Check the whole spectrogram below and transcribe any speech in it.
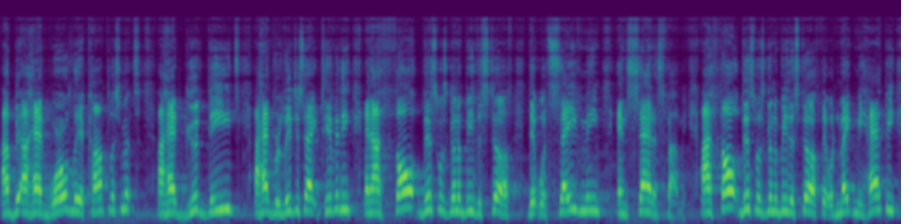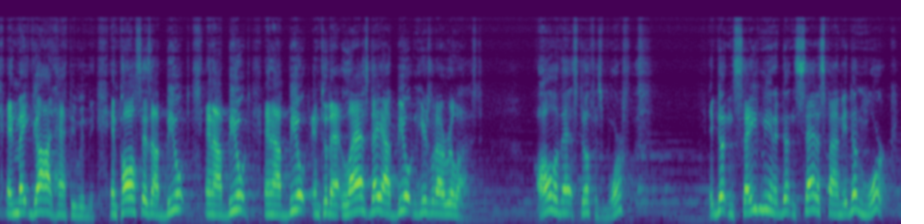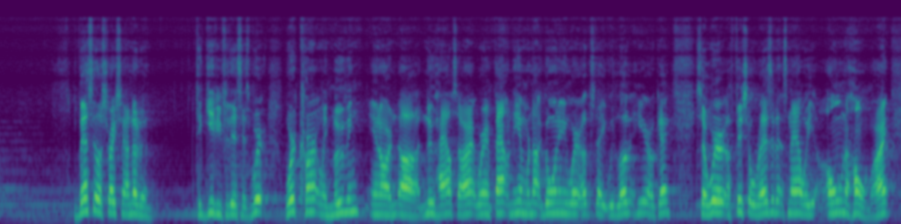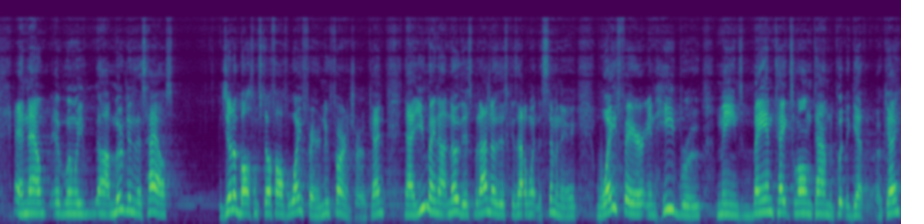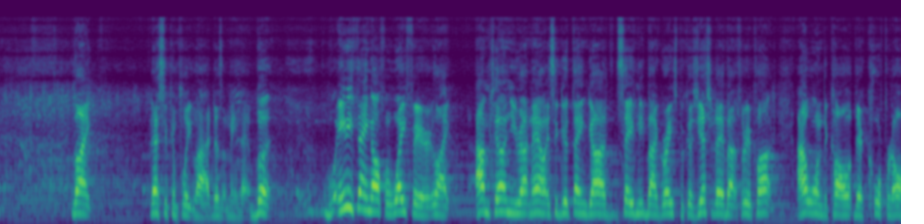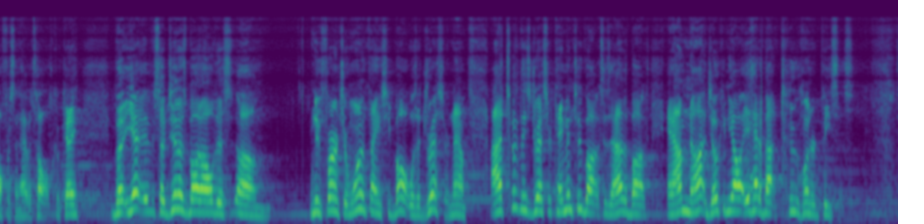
I, I, had worldly accomplishments. I had good deeds. I had religious activity. And I thought this was going to be the stuff that would save me and satisfy me. I thought this was going to be the stuff that would make me happy and make God happy with me. And Paul says, I built and I built and I built until that last day I built. And here's what I realized all of that stuff is worthless. It doesn't save me and it doesn't satisfy me. It doesn't work. The best illustration I know to, to give you for this is we're, we're currently moving in our uh, new house, all right? We're in Fountain Inn. We're not going anywhere upstate. We love it here, okay? So we're official residents now. We own a home, all right? And now, eh, when we uh, moved into this house, Jenna bought some stuff off Wayfair, new furniture, okay? Now, you may not know this, but I know this because I went to seminary. Wayfair in Hebrew means man takes long time to put together, okay? like, that's a complete lie. It doesn't mean that. But anything off of Wayfair, like I'm telling you right now, it's a good thing God saved me by grace because yesterday about three o'clock, I wanted to call up their corporate office and have a talk. Okay, but yeah, so Jenna's bought all this um, new furniture. One of the things she bought was a dresser. Now, I took this dresser, came in two boxes out of the box, and I'm not joking, y'all. It had about 200 pieces.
